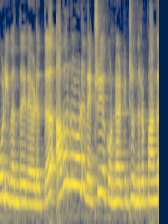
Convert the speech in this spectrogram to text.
ஓடி வந்ததை அடுத்து அவர்களோட வெற்றியை கொண்டாடிட்டு இருந்திருப்பாங்க.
